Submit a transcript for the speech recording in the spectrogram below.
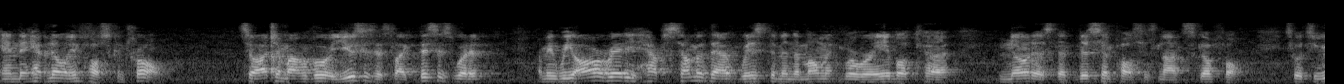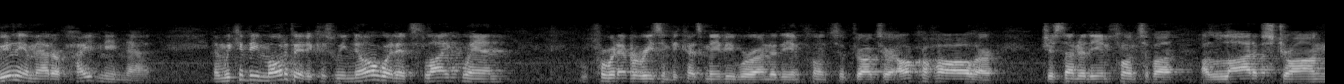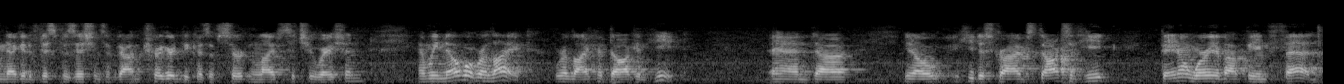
and they have no impulse control. So Ajahn Maha Boowa uses this like this is what it. I mean, we already have some of that wisdom in the moment where we're able to notice that this impulse is not skillful. So it's really a matter of heightening that. And we can be motivated because we know what it's like when, for whatever reason, because maybe we're under the influence of drugs or alcohol or just under the influence of a, a lot of strong negative dispositions have gotten triggered because of certain life situation. And we know what we're like. We're like a dog in heat. And, uh, you know, he describes dogs in heat, they don't worry about being fed.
